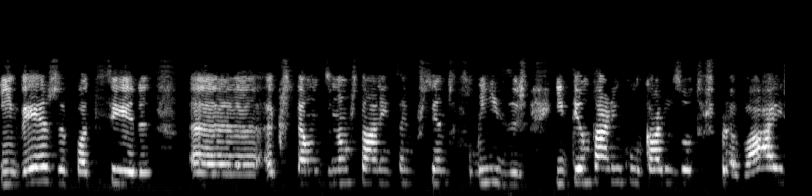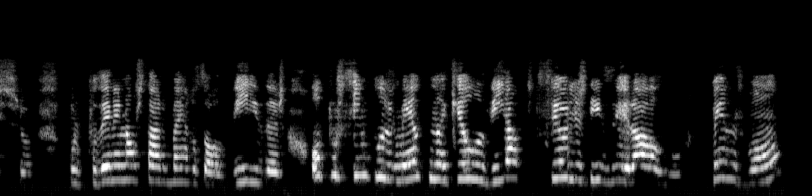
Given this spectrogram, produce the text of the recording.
inveja, pode ser uh, a questão de não estarem 100% felizes e tentarem colocar os outros para baixo, por poderem não estar bem resolvidas, ou por simplesmente naquele dia apeteceu-lhes dizer algo menos bom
